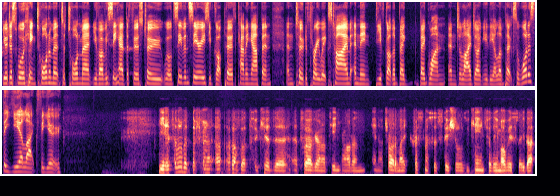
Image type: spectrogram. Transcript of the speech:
you're just working tournament to tournament? You've obviously had the first two World Seven series. You've got Perth coming up in in two to three weeks' time, and then you've got the big big one in July, don't you? The Olympics. So, what is the year like for you? Yeah, it's a little bit different. I've got two kids, a, a 12 year old and a 10 year old, and, and I try to make Christmas as special as we can for them, obviously. But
